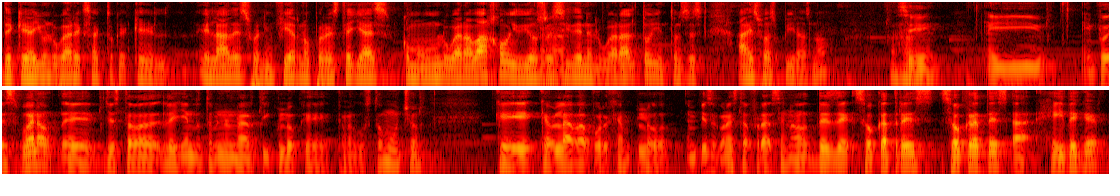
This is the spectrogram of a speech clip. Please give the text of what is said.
de que hay un lugar exacto que, que el, Hades o el infierno, pero este ya es como un lugar abajo y Dios reside en el lugar alto y entonces a eso aspiras, ¿no? Sí, y, pues bueno, eh, yo estaba leyendo también un artículo que, me gustó mucho, que, que, hablaba, por ejemplo, empieza con esta frase, ¿no? Desde Sócrates, Sócrates a Heidegger,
